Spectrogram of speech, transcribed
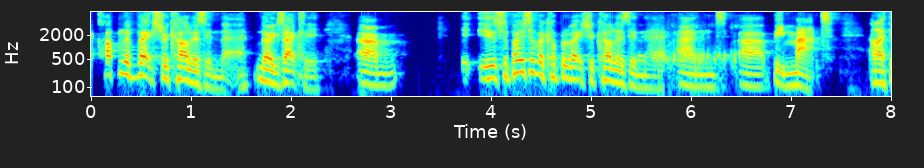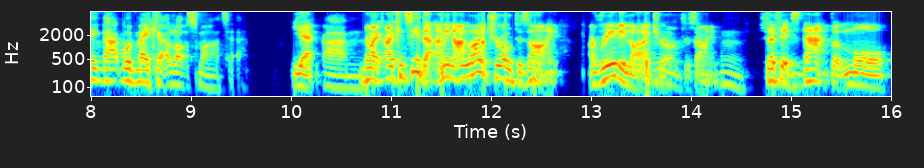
a couple of extra colors in there. No, exactly. Um, it, it was supposed to have a couple of extra colors in there and uh, be matte, and I think that would make it a lot smarter. yeah. Um, No, I, I can see that. I mean, I liked your old design. I really liked your Mm. old design. Mm. So if it's that but more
